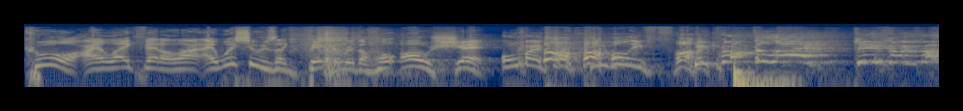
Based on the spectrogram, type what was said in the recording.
Cool. I like that a lot. I wish it was like bigger with the whole. Oh shit! Oh my god! Holy fuck! He broke the leg. Keep going.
